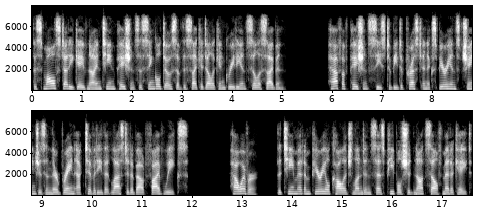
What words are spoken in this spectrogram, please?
The small study gave 19 patients a single dose of the psychedelic ingredient psilocybin. Half of patients ceased to be depressed and experienced changes in their brain activity that lasted about five weeks. However, the team at Imperial College London says people should not self-medicate.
